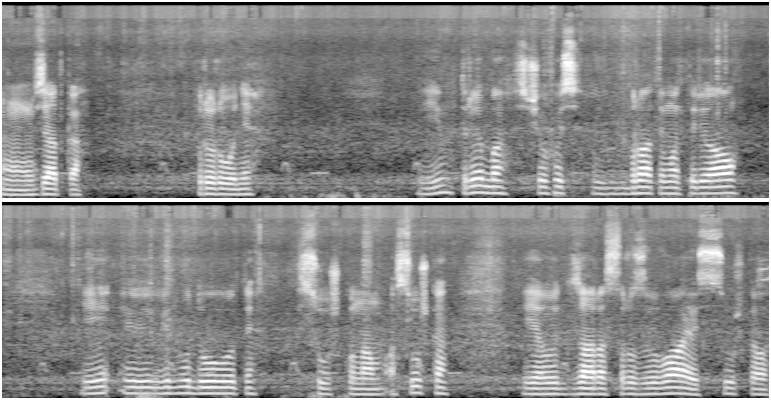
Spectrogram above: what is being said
е, взятка в природі. Їм треба з чогось брати матеріал і е, відбудовувати сушку нам. А сушка, я от зараз розвиваюсь, сушка,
